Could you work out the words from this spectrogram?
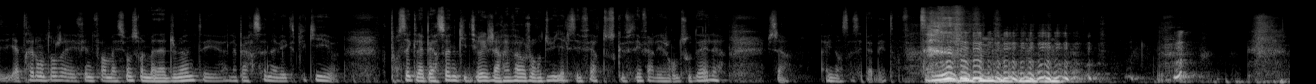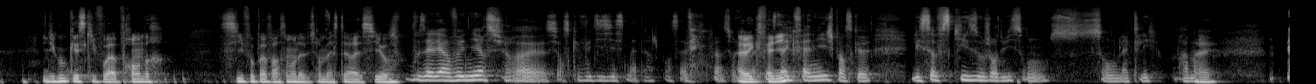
il y a très longtemps, j'avais fait une formation sur le management et euh, la personne avait expliqué. Vous pensez que la personne qui dirige Areva aujourd'hui, elle sait faire tout ce que sait faire les gens en dessous d'elle ah oui, non, ça c'est pas bête en fait. Du coup, qu'est-ce qu'il faut apprendre s'il ne faut pas forcément devenir master SEO Vous allez revenir sur, euh, sur ce que vous disiez ce matin, je pense, avec, avec Fanny? Avec Fanny, je pense que les soft skills aujourd'hui sont, sont la clé, vraiment.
